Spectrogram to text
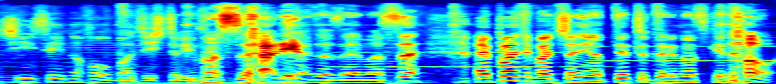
申請の方お待ちしております。ありがとうございます。はいパチパチちゃんやってって言っておりますけど。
